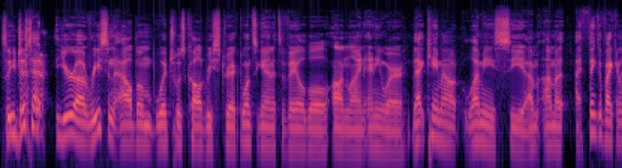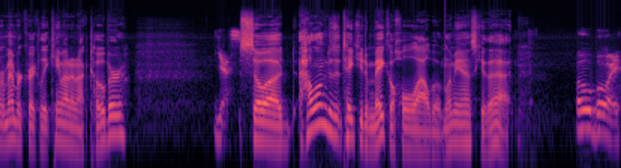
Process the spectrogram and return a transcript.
So you just had your uh, recent album, which was called Restrict. Once again, it's available online anywhere. That came out. Let me see. I'm, I'm a. I think if I can remember correctly, it came out in October. Yes. So, uh, how long does it take you to make a whole album? Let me ask you that. Oh boy.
